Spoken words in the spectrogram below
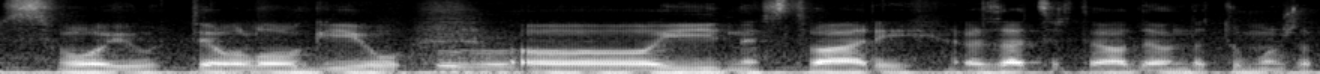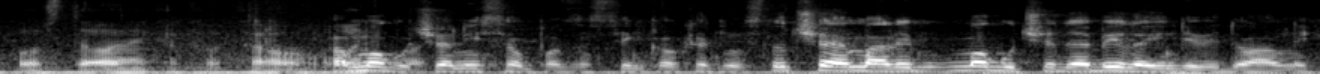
svoju teologiju mhm. i ne stvari zacrtala, da je onda tu možda postala nekakva kao... Pa moguće, nisam upoznat s tim konkretnim slučajem, ali moguće da je bilo individualnih,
